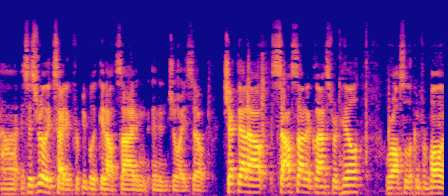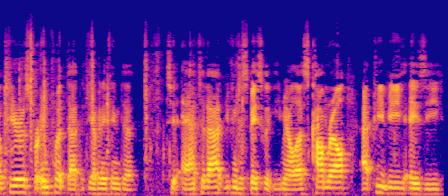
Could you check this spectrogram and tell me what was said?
Uh, it's just really exciting for people to get outside and, and, enjoy. So check that out. South side of Glassford Hill. We're also looking for volunteers for input that if you have anything to, to add to that, you can just basically email us, comrel at pvaz.net.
